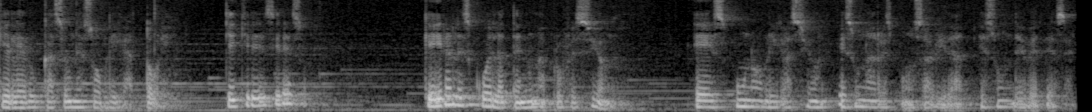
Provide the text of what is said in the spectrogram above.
que la educación es obligatoria. ¿Qué quiere decir eso? Que ir a la escuela, tener una profesión, es una obligación, es una responsabilidad, es un deber de hacer.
